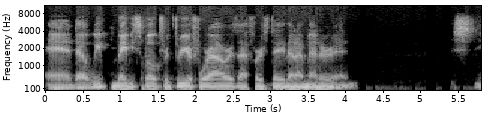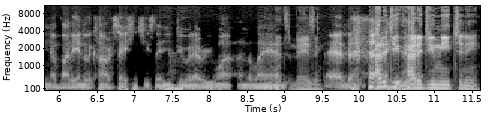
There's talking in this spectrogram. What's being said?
And uh, we maybe spoke for three or four hours that first day that I met her, and you know, by the end of the conversation, she said, "You do whatever you want on the land." That's amazing. And How did you How did you meet Janine?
